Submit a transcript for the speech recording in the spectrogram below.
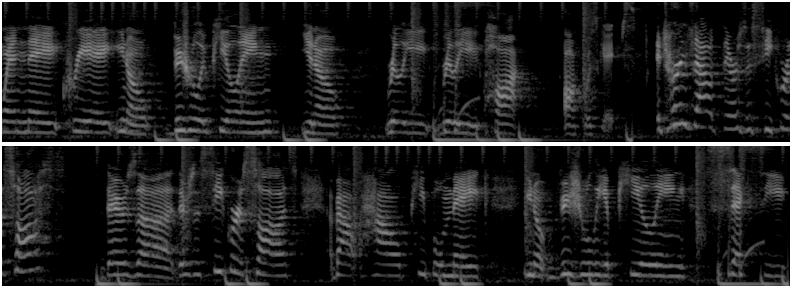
when they create, you know, visually appealing, you know, really, really hot aquascapes. It turns out there's a secret sauce there's a there's a secret sauce about how people make you know visually appealing sexy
